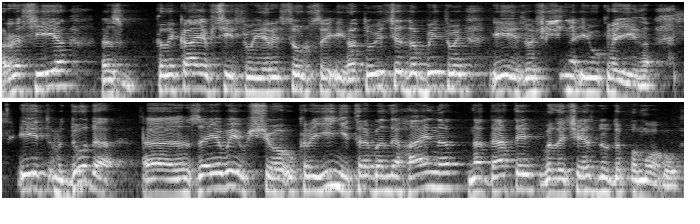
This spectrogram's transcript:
Росія скликає всі свої ресурси і готується до битви, і звичайно, і Україна. І Дуда е, заявив, що Україні треба негайно надати величезну допомогу.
